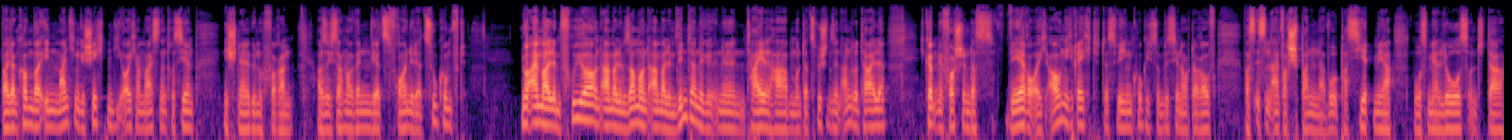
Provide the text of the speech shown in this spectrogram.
weil dann kommen wir in manchen Geschichten, die euch am meisten interessieren, nicht schnell genug voran. Also ich sag mal, wenn wir jetzt Freunde der Zukunft nur einmal im Frühjahr und einmal im Sommer und einmal im Winter eine, einen Teil haben und dazwischen sind andere Teile. Ich könnte mir vorstellen, das wäre euch auch nicht recht. Deswegen gucke ich so ein bisschen auch darauf, was ist denn einfach spannender, wo passiert mehr, wo ist mehr los und da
